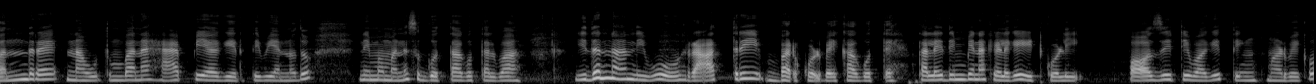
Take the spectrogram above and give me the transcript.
ಬಂದರೆ ನಾವು ತುಂಬಾ ಹ್ಯಾಪಿಯಾಗಿರ್ತೀವಿ ಅನ್ನೋದು ನಿಮ್ಮ ಮನಸ್ಸಿಗೆ ಗೊತ್ತಾಗುತ್ತಲ್ವಾ? ಇದನ್ನು ನೀವು ರಾತ್ರಿ ಬರ್ಕೊಳ್ಬೇಕಾಗುತ್ತೆ. ತಲೆದಿಂಬಿನ ಕೆಳಗೆ ಇಟ್ಕೊಳ್ಳಿ. ಪಾಸಿಟಿವ್ ಆಗಿ ಥಿಂಕ್ ಮಾಡಬೇಕು.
